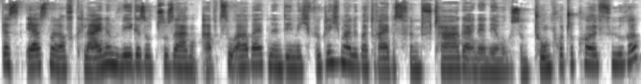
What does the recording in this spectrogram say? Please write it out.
das erstmal auf kleinem Wege sozusagen abzuarbeiten, indem ich wirklich mal über drei bis fünf Tage ein Ernährungssymptomprotokoll führe,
